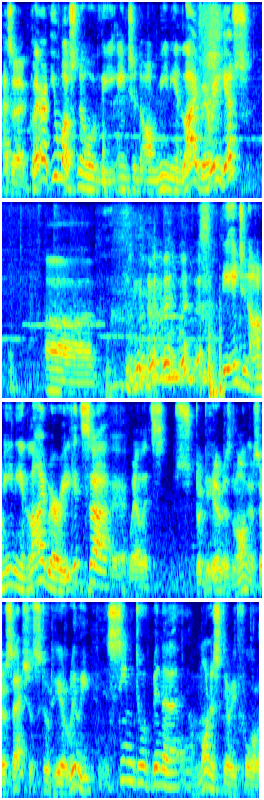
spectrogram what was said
as a cleric, you must know of the ancient Armenian library, yes? Uh, The ancient Armenian library, it's, uh, well, it's stood here as long as Ursash has stood here, really. It seemed to have been a, a monastery for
